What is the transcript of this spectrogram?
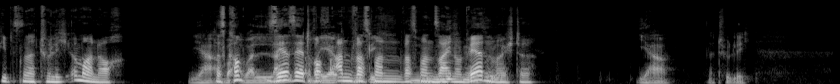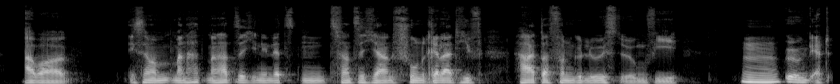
gibt's natürlich immer noch. Ja, das aber, kommt aber lang, sehr, sehr drauf ja an, was man, was man sein und werden so. möchte. Ja, natürlich. Aber ich sag mal, man hat, man hat sich in den letzten 20 Jahren schon relativ hart davon gelöst, irgendwie mhm. irgendet,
